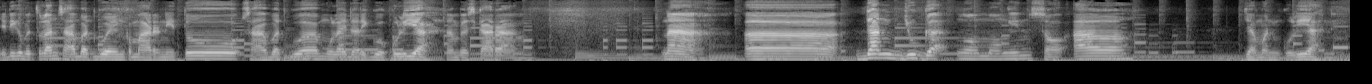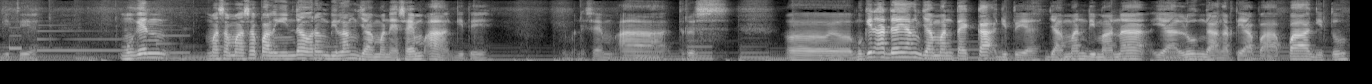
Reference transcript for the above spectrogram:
Jadi kebetulan sahabat gue yang kemarin itu sahabat gue mulai dari gue kuliah sampai sekarang. Nah eh, dan juga ngomongin soal zaman kuliah nih gitu ya. Mungkin masa-masa paling indah orang bilang zaman SMA gitu ya. Zaman SMA terus uh, mungkin ada yang zaman TK gitu ya zaman di mana ya lu nggak ngerti apa-apa gitu.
